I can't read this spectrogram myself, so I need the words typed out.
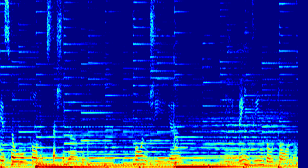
Esse é o outono que está chegando. Bom dia e bem-vindo, outono.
